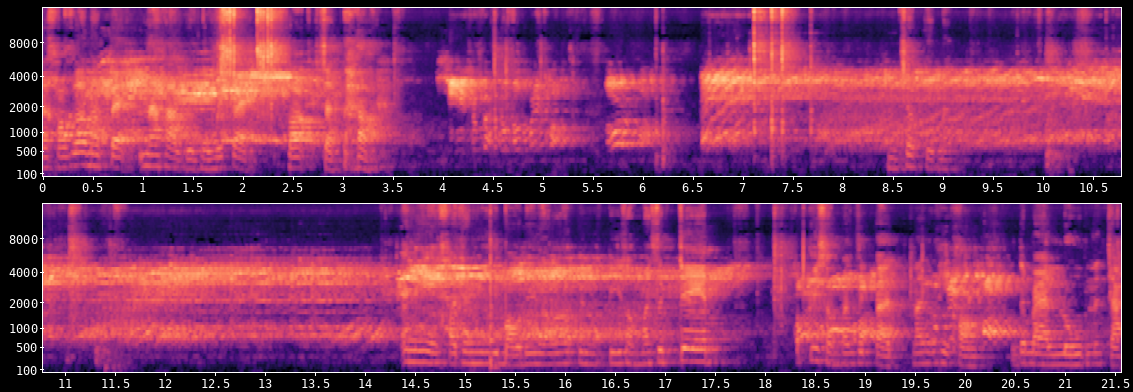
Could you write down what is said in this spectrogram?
แล้วเขาก็มาแปะหน้าผากผมคงไม่แปะ เพราะจัดตาผมชอบเก็บนะอันนี้เขาจะมีบอกด้วยนะว่าเป็นปี 2017 ปี 2018 นั่นก็คือของ The Man Loop นั่นจ้ะ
